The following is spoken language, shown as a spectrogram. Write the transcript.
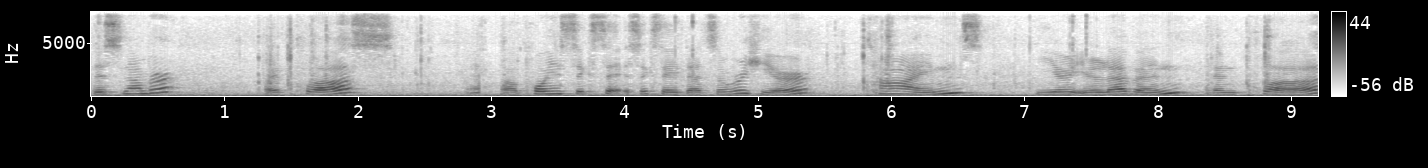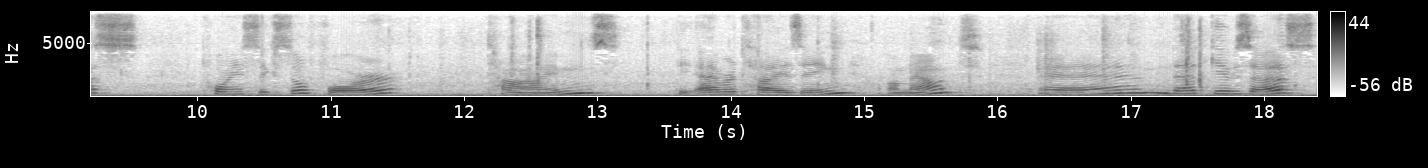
this number, right? Plus uh, 0.68, that's over here, times year 11, then plus 0.604 times the advertising amount, and that gives us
